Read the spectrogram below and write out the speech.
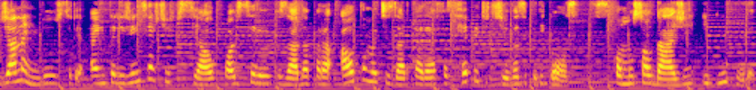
Já na indústria, a inteligência artificial pode ser usada para automatizar tarefas repetitivas e perigosas, como soldagem e pintura,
